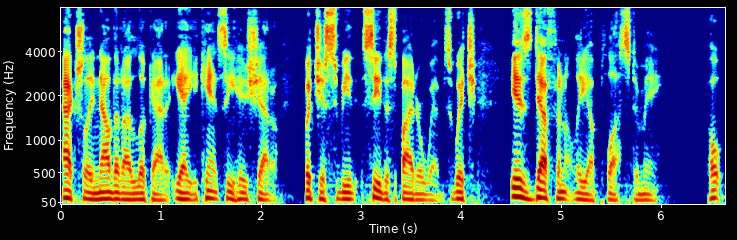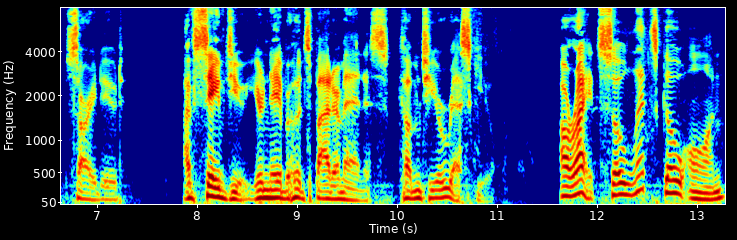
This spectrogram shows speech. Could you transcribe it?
Actually, now that I look at it, yeah, you can't see his shadow, but you see the spider webs, which is definitely a plus to me. Oh, sorry, dude. I've saved you. Your neighborhood Spider Man has come to your rescue. All right, so let's go on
